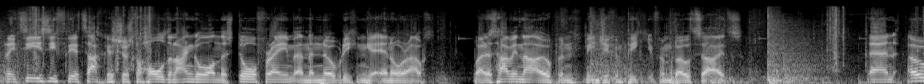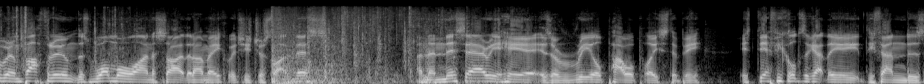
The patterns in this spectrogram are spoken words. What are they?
And it's easy for the attackers just to hold an angle on this door frame and then nobody can get in or out. Whereas having that open means you can peek it from both sides. Then over in bathroom, there's one more line of sight that I make, which is just like this. And then this area here is a real power place to be. It's difficult to get the defenders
